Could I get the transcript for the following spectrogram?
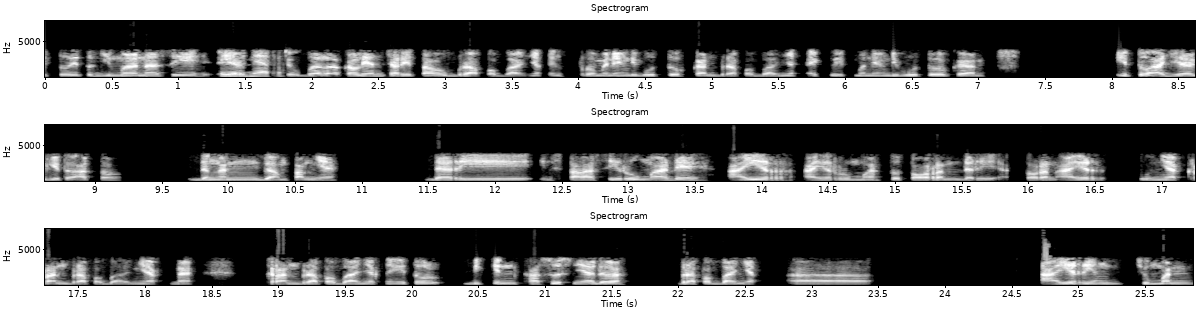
itu itu gimana sih? Iya, ya, Cobalah kalian cari tahu berapa banyak instrumen yang dibutuhkan, berapa banyak equipment yang dibutuhkan. Itu aja gitu atau dengan gampangnya dari instalasi rumah deh, air, air rumah tuh toren dari toren air punya keran berapa banyak. Nah, keran berapa banyaknya itu bikin kasusnya adalah berapa banyak uh, air yang cuman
